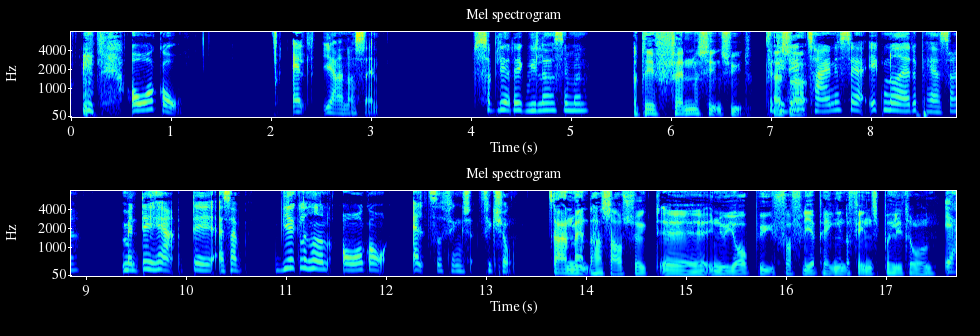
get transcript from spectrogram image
overgår alt i Anders Sand. Så bliver det ikke vildere, Simon. Og det er fandme sindssygt. Fordi altså... det er en tegneserie, ikke noget af det passer. Men det her, det, altså, virkeligheden overgår altid fik- fiktion. Der er en mand, der har sagsøgt øh, en New York by for flere penge, end der findes på hele kloden. Ja,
